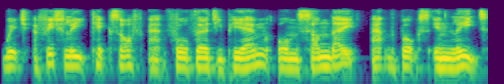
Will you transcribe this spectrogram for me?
which officially kicks off at 4:30 p.m. on Sunday at the box in Leeds.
